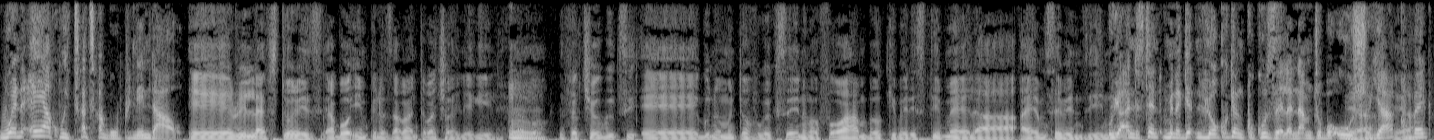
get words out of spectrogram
when eyakho uyithatha kuphi nendawo eh real life stories yabo impilo zabantu abajwayelekile yabo the fact ukuthi eh kunomuntu ovuka ekseni ngo4 ahamba ogibela istimela aye emsebenzini you understand mina ke lokho kuyangigqugquzela nami njobo usho ya qhubeka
